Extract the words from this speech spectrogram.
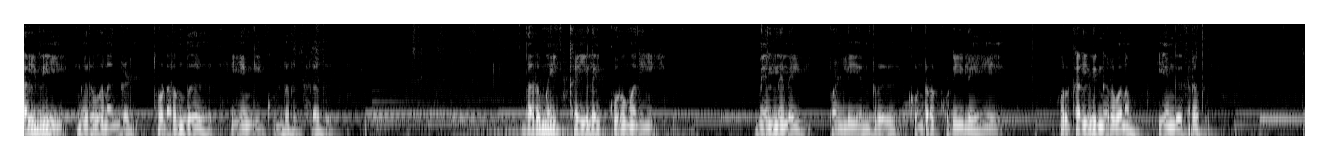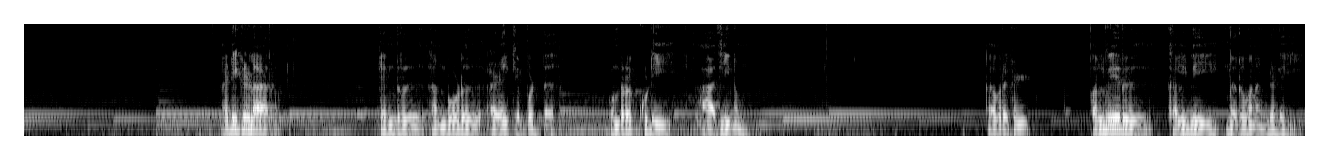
கல்வி நிறுவனங்கள் தொடர்ந்து இயங்கிக் கொண்டிருக்கிறது. தருமை கையிலை குருமணி மேல்நிலை பள்ளி என்று குன்றக்குடியிலேயே ஒரு கல்வி நிறுவனம் இயங்குகிறது. அடிகளார் என்று அன்போடு அழைக்கப்பட்ட குன்றக்குடி ஆதீனம் அவர்கள் பல்வேறு கல்வி நிறுவனங்களை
